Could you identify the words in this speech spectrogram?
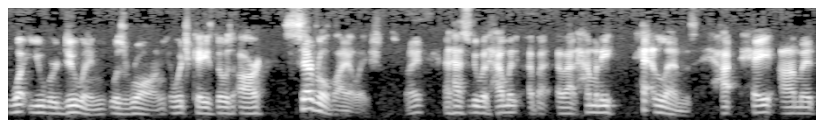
what you were doing was wrong? In which case, those are several violations, right? And has to do with how many about, about how many helems, hey amid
